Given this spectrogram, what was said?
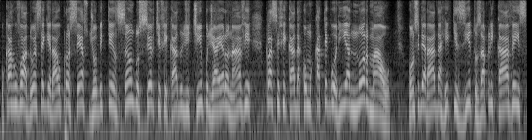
O carro voador seguirá o processo de obtenção do certificado de tipo de aeronave classificada como categoria normal, considerada requisitos aplicáveis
